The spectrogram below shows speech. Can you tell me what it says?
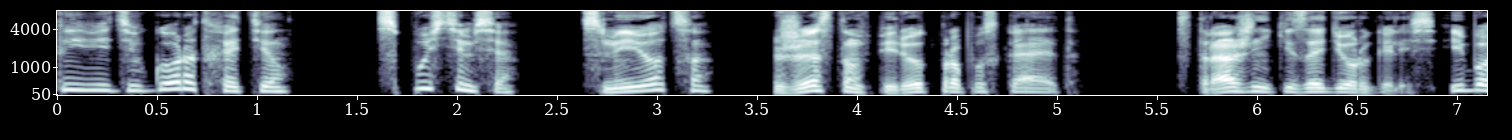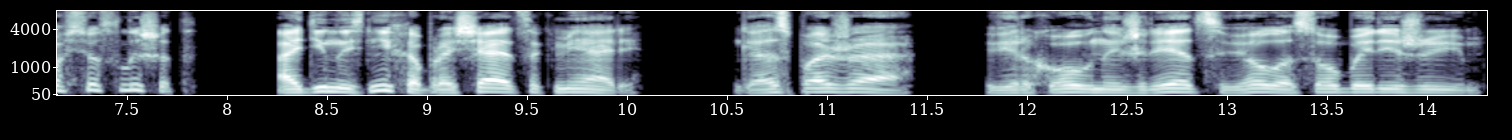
«Ты ведь в город хотел? Спустимся?» Смеется, жестом вперед пропускает. Стражники задергались, ибо все слышат. Один из них обращается к Миаре. «Госпожа, верховный жрец вел особый режим.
